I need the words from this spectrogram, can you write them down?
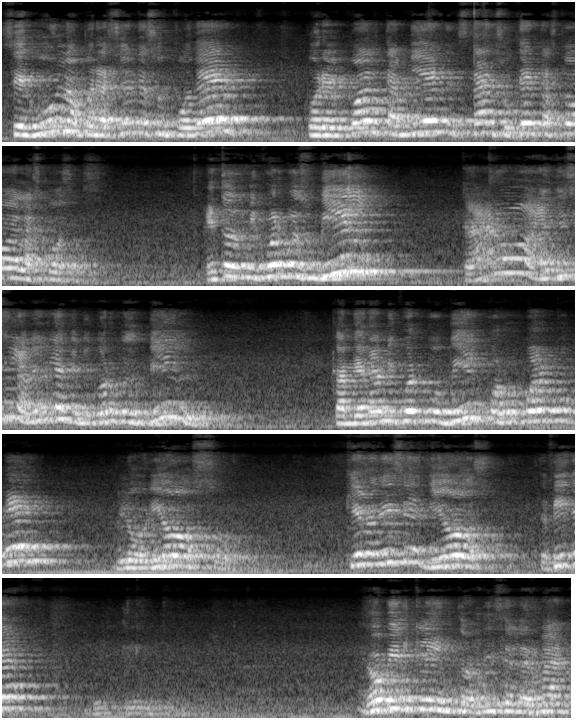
según la operación de su poder, por el cual también están sujetas todas las cosas. Entonces, ¿mi cuerpo es vil? Claro, ahí dice la Biblia que mi cuerpo es vil. ¿Cambiará mi cuerpo vil por un cuerpo qué? Glorioso. ¿Quién lo dice? Dios. ¿Se fija? No Bill Clinton, dice el hermano.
